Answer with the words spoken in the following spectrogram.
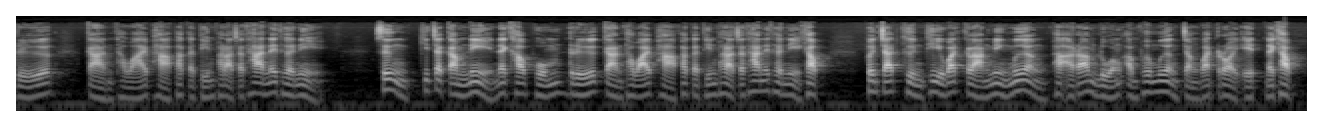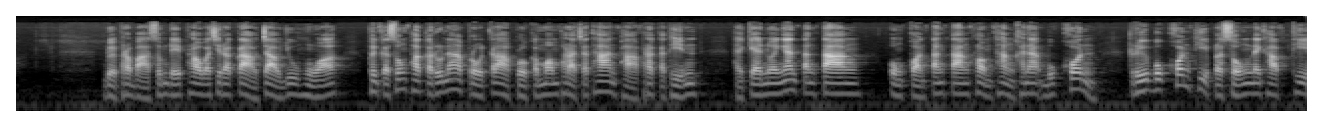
หรือการถวายผ่าพระกฐินพระราชทานในเทอนี้ซึ่งกิจกรรมนี้นะครับผมหรือการถวายผ่าพระกฐินพระราชทานในเทอนี้ครับเพิ่นจัดขึ้นที่วัดกลางมิ่งเมือง พระอารามหลวงอำเภอเมืองจังหวัดร้อยเอ็ดนะครับโดยพระบาทสมเด็จพระวชิรเกล้าเจ้าอยู่หัว เพิ่นกระทรงพระกรุณาโปรดเกล้าโปรดกระหม่อมพระราชทานผ่าพระกฐิน ให้แก่หน่วยงานต่างๆ องค์กรต่างๆ พร้อมทั้งคณะบุคคล หรือบุคคลที่ประสงค์นะครับที่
